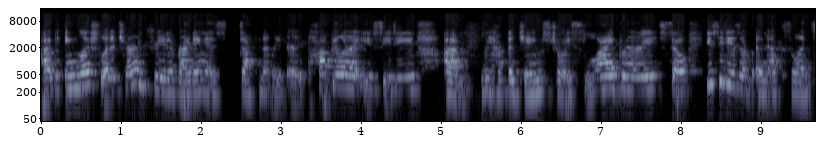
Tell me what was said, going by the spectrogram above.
Um, English literature and creative writing is definitely very popular at UCD. Um, we have the James Joyce Library. So UCD is a, an excellent,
